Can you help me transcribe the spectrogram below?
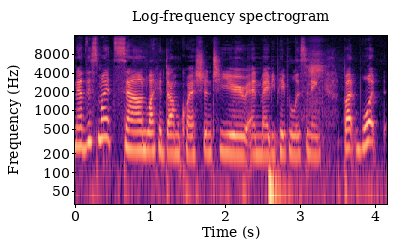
Now, this might sound like a dumb question to you and maybe people listening, but what?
